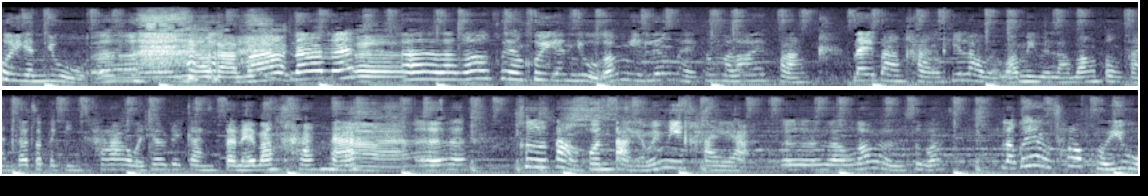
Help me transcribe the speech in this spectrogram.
คุยกันอยู่ เออยาวนานมากนานไหมเออเออเราก็ยังคุยกันอยู่ก็มีเรื่องอะไรก็มาเล่าให้ฟัง ในบางครั้งที่เราแบบว่ามีเวลาว่างตรงกันก็จะไปกินข้าวไปเที่ยวด้วยกัน แต่ในบางครั้งนะ เออ คือต่างคนต่างยังไม่มีใครอะ เออ เราก็แบบรู้สึกว่า เราก็ยังชอบเขาอยู่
